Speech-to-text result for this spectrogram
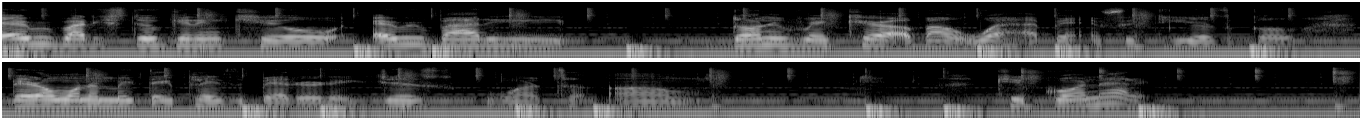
everybody's still getting killed. Everybody don't even care about what happened in 50 years ago. They don't want to make their place better. They just want to um keep going at it.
